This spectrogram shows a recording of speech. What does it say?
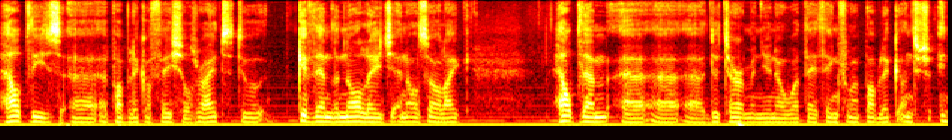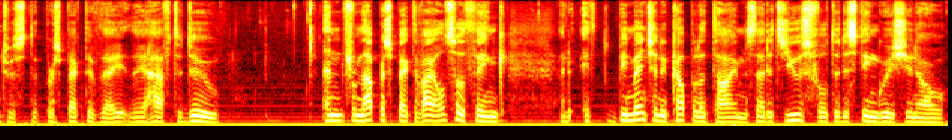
help these uh, public officials, right? To give them the knowledge and also like help them uh, uh, uh determine, you know, what they think from a public interest perspective they, they have to do. And from that perspective, I also think, and it's been mentioned a couple of times, that it's useful to distinguish, you know,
